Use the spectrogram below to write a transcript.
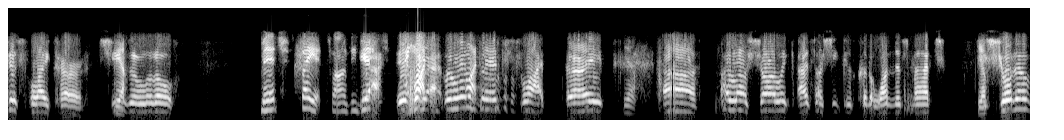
dislike her. She's Yeah. a little. Bitch, say it, Swansea. Bitch. Yeah, yeah, Slut. yeah, a little Slut. bit slut. All right. Yeah. Uh, I love Charlotte. I thought she could could have won this match. Yep. She should have.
